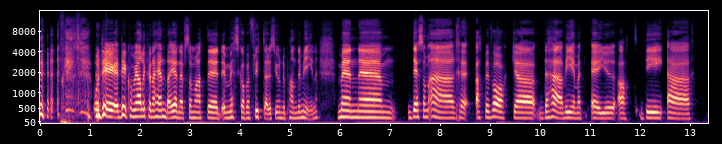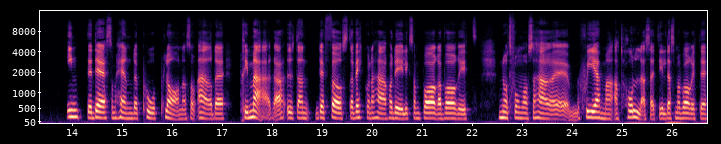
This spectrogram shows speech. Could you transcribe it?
och det, det kommer ju aldrig kunna hända igen eftersom att eh, mästerskapen flyttades ju under pandemin. Men eh, det som är att bevaka det här VMet är ju att det är inte det som händer på planen som är det primära utan de första veckorna här har det liksom bara varit något form av så här eh, schema att hålla sig till. Det som har varit det,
